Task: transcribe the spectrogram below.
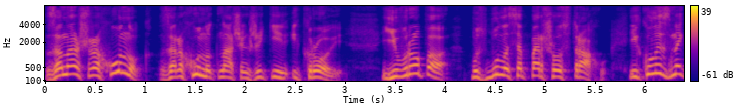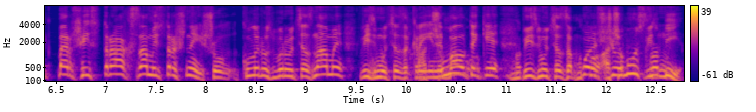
За наш рахунок, за рахунок наших життів і крові, Європа позбулася першого страху. І коли зник перший страх, самий страшний, що коли розберуться з нами, візьмуться за країни чому, Балтики, візьмуться за Польщу. А чому слабі?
